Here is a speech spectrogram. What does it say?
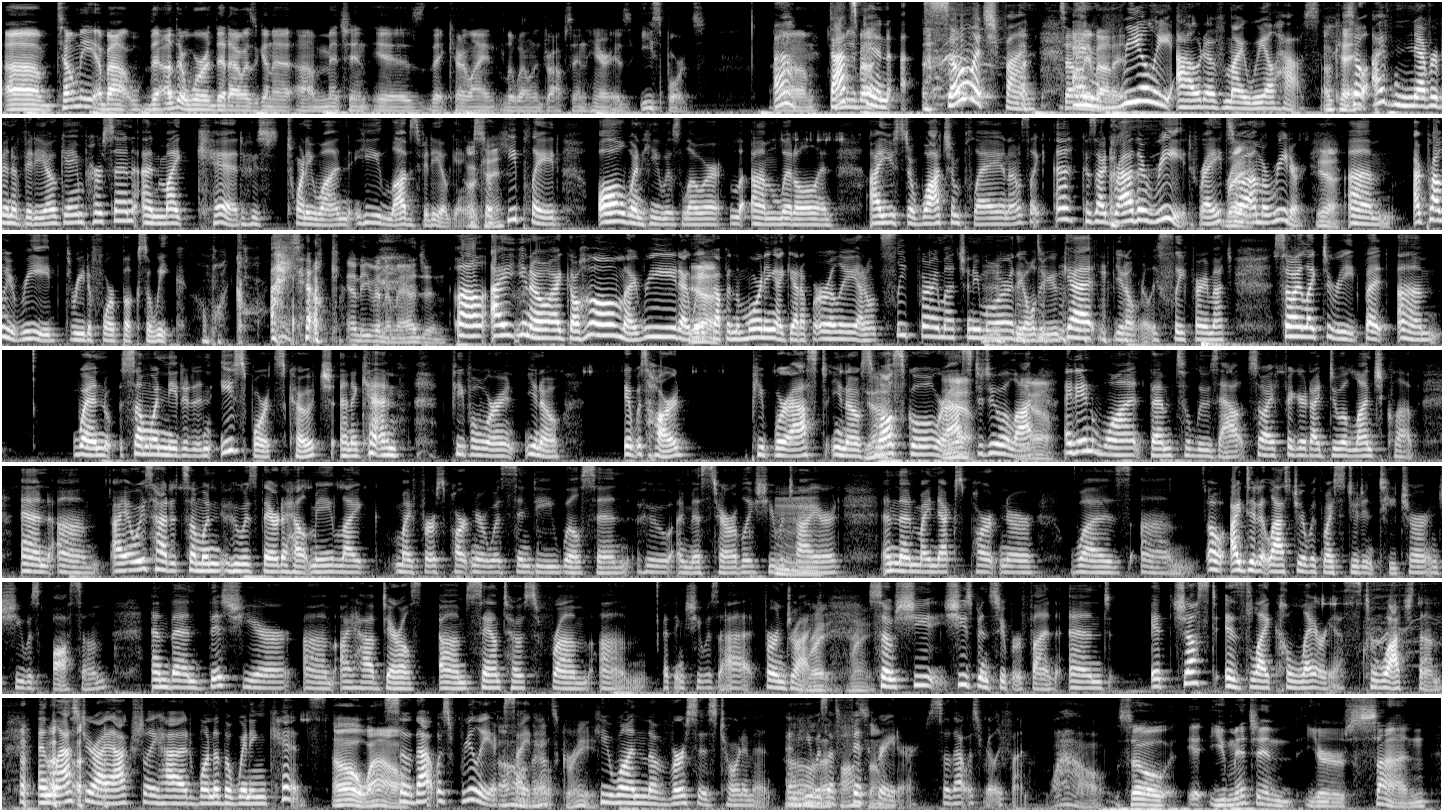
Um, tell me about the other word that I was gonna um, mention is that Caroline Llewellyn drops in here is esports. Ah, Um, That's about- been so much fun Tell me and about it. really out of my wheelhouse. Okay. So I've never been a video game person, and my kid, who's 21, he loves video games. Okay. So he played all when he was lower, um, little, and I used to watch him play, and I was like, eh, because I'd rather read, right? So I'm a reader. Yeah. Um, I probably read three to four books a week. oh my god. I know. Can't even imagine. Well, I, you know, I go home, I read, I wake up in the morning, I get up early. I don't sleep very much anymore. The older you get, you don't really sleep very much. So I like to read. But um, when someone needed an esports coach, and again, people weren't, you know, it was hard. People were asked, you know, small school, were Yeah. asked to do a lot. Yeah. I didn't want them to lose out, so I figured I'd do a lunch club. And um, I always had someone who was there to help me. Like my first partner was Cindy Wilson, who I miss terribly. She Hmm. retired. And then my next partner was, um, oh, I did it last year with my student teacher, and she was awesome. And then this year, um, I have Daryl um, Santos from, um, I think she was at Fern Drive. Right, right. So she she's been super fun and it just is like hilarious to watch them. and last year I actually had one of the winning kids. Oh wow. So that was really exciting. Oh, that's great. He won the versus tournament and he Oh, was a 5th awesome. grader. So that was really fun. Wow. So it, you mentioned your son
